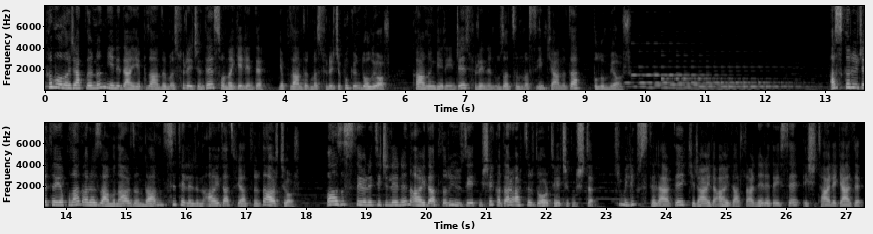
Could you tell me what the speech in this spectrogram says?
Kamu olacaklarının yeniden yapılandırma sürecinde sona gelindi. Yapılandırma süreci bugün doluyor. Kanun gereğince sürenin uzatılması imkanı da bulunmuyor. Asgari ücrete yapılan ara zammın ardından sitelerin aidat fiyatları da artıyor. Bazı site yöneticilerinin aidatları %70'e kadar arttırdığı ortaya çıkmıştı. Kimi lüks sitelerde kira ile aidatlar neredeyse eşit hale geldi.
